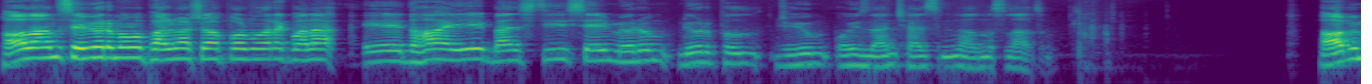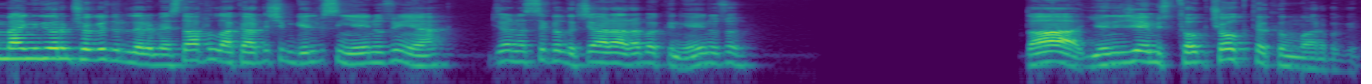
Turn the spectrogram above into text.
Haaland'ı seviyorum ama Palmer şu an form olarak bana e, daha iyi. Ben City'yi sevmiyorum. Liverpool'cuyum. O yüzden Chelsea'nin alması lazım. Abim ben gidiyorum çok özür dilerim. Estağfurullah kardeşim gelirsin yayın uzun ya. Canı sıkıldıkça ara ara bakın yayın uzun. Daha yeneceğimiz çok çok takım var bugün.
